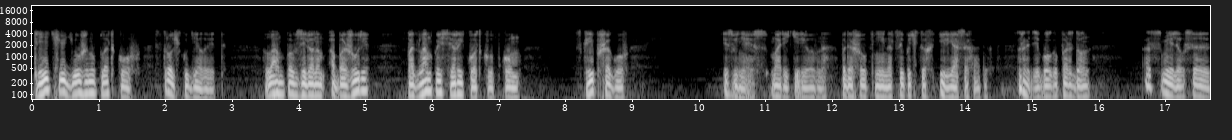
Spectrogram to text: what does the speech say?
третью дюжину платков, строчку делает. Лампа в зеленом абажуре, под лампой серый кот клубком. Скрип шагов. «Извиняюсь, Марья Кирилловна», — подошел к ней на цыпочках Илья Сахатых. «Ради бога, пардон. Осмелился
